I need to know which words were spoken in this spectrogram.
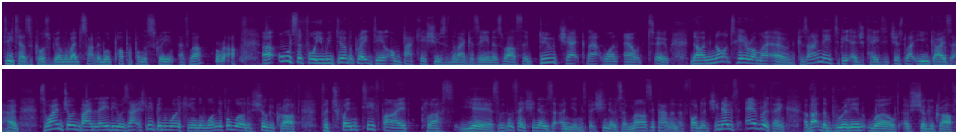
Details, of course, will be on the website. They will pop up on the screen as well. Hurrah! Uh, also, for you, we do have a great deal on back issues of the magazine as well. So do check that one out too. Now, I'm not here on my own because I need to be educated just like you guys at home. So I'm joined by a lady who has actually been working in the wonderful world of sugarcraft for 25 plus years. I was going to say she knows her onions, but she knows her marzipan and her fondant. She knows everything about the brilliant world of sugarcraft.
